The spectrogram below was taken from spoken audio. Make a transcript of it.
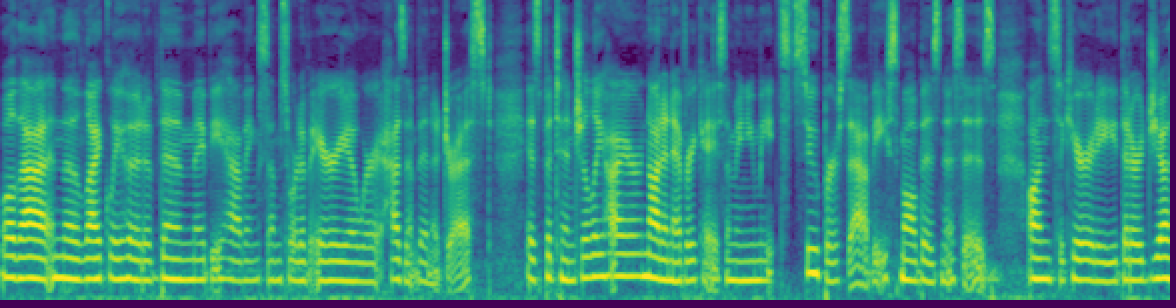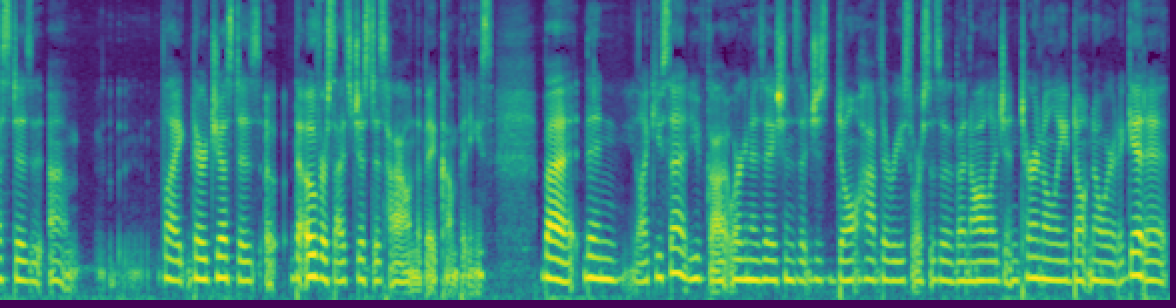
well, that and the likelihood of them maybe having some sort of area where it hasn't been addressed is potentially higher. Not in every case. I mean, you meet super savvy small businesses on security that are just as um, like they're just as uh, the oversight's just as high on the big companies but then like you said you've got organizations that just don't have the resources or the knowledge internally don't know where to get it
